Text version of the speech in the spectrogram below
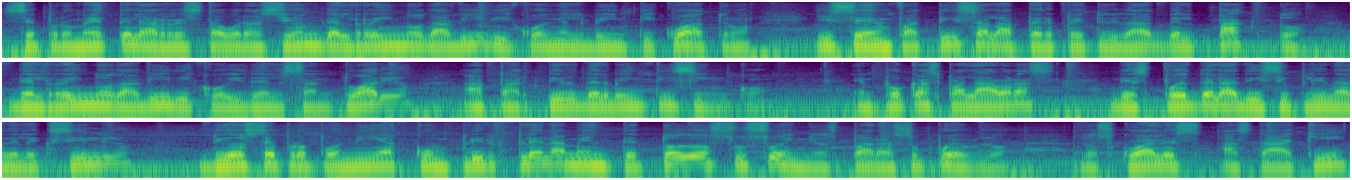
se promete la restauración del reino davídico en el 24 y se enfatiza la perpetuidad del pacto del reino davídico y del santuario a partir del 25. En pocas palabras, después de la disciplina del exilio, Dios se proponía cumplir plenamente todos sus sueños para su pueblo, los cuales hasta aquí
